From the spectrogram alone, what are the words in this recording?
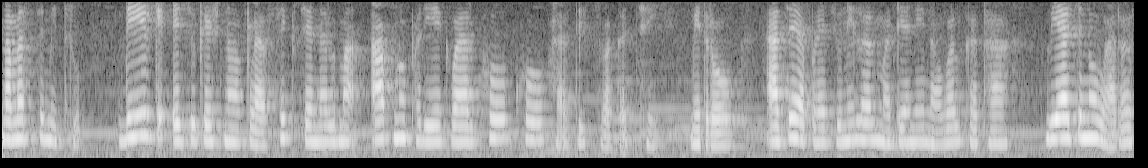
નમસ્તે મિત્રો. દીર્ઘ એજ્યુકેશનલ ક્લાસિક ચેનલમાં આપનું ફરી એકવાર ખૂબ ખૂબ હાર્દિક સ્વાગત છે. મિત્રો, આજે આપણે ચુનીલાલ મટિયાની નવલકથા વ્યાજનો વારસ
